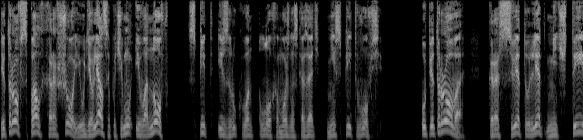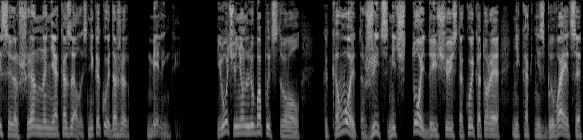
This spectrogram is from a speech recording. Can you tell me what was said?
Петров спал хорошо и удивлялся, почему Иванов спит из рук вон плохо, можно сказать, не спит вовсе. У Петрова к рассвету лет мечты совершенно не оказалось, никакой, даже меленькой. И очень он любопытствовал, каково это — жить с мечтой, да еще и с такой, которая никак не сбывается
